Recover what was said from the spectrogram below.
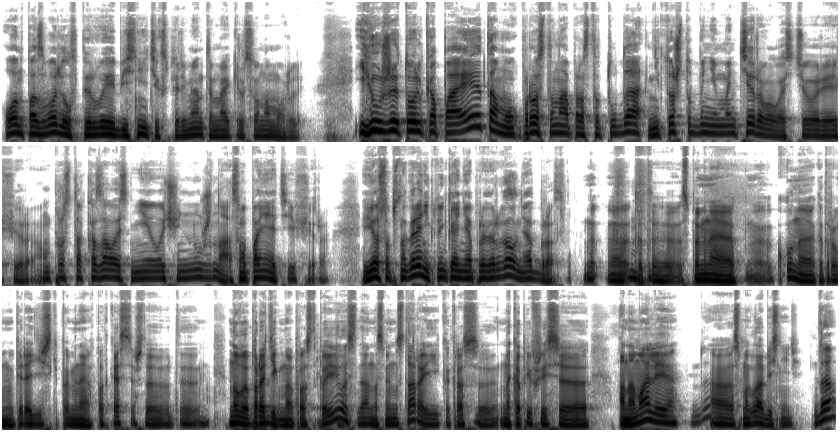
он позволил впервые объяснить эксперименты Майкельсона Морли. И уже только поэтому просто-напросто туда не то чтобы не монтировалась теория эфира, он просто оказалась не очень нужна, само понятие эфира. Ее, собственно говоря, никто никогда не опровергал, не отбрасывал. Ну, э, вот это, вспоминаю Куна, которого мы периодически поминаем в подкасте, что э, новая парадигма просто появилась, да, на смену старой, и как раз э, накопившиеся аномалии Да. э, смогла объяснить. Да.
